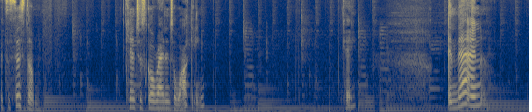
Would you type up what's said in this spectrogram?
It's a system. Can't just go right into walking. Okay? And then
